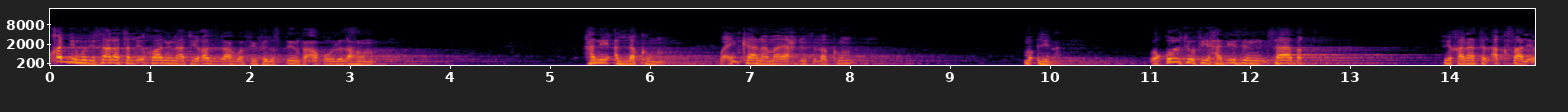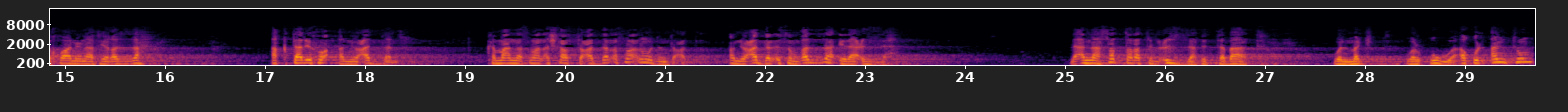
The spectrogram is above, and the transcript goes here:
أقدم رسالة لإخواننا في غزة وفي فلسطين فأقول لهم هنيئا لكم وإن كان ما يحدث لكم مؤلما. وقلت في حديث سابق في قناة الأقصى لإخواننا في غزة أقترح أن يعدل. كما أن أسماء الأشخاص تعدل أسماء المدن تعدل. أن يعدل اسم غزة إلى عزة. لأنها سطرت العزة في الثبات والمجد والقوة. أقول أنتم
